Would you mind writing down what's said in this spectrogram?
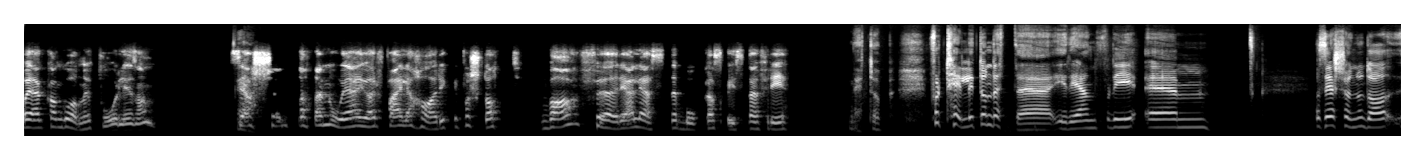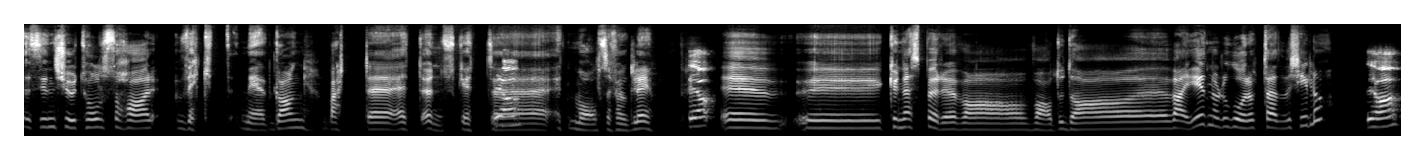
og jeg kan gå ned to, liksom. Så jeg har skjønt at det er noe jeg gjør feil, jeg har ikke forstått hva før jeg leste boka 'Spis deg fri'. Nettopp. Fortell litt om dette, Irén, fordi ehm, altså Jeg skjønner jo da, siden 2012 så har vektnedgang vært eh, et ønsket Ja. eh, et mål, selvfølgelig. Ja, Uh, uh, kunne jeg spørre hva, hva du da veier når du går opp 30 kilo? ja.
